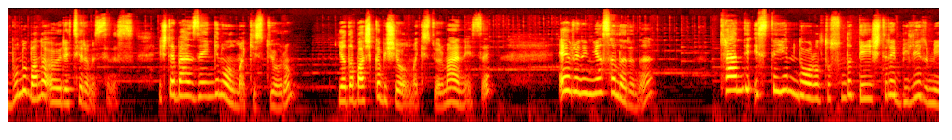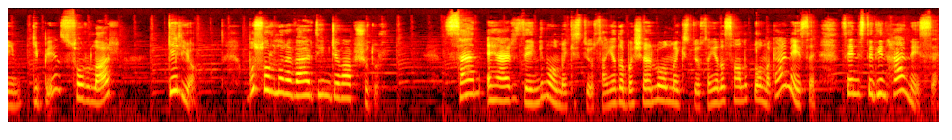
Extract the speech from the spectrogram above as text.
Bunu bana öğretir misiniz? İşte ben zengin olmak istiyorum ya da başka bir şey olmak istiyorum her neyse. Evrenin yasalarını kendi isteğim doğrultusunda değiştirebilir miyim gibi sorular geliyor. Bu sorulara verdiğim cevap şudur. Sen eğer zengin olmak istiyorsan ya da başarılı olmak istiyorsan ya da sağlıklı olmak her neyse, senin istediğin her neyse.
